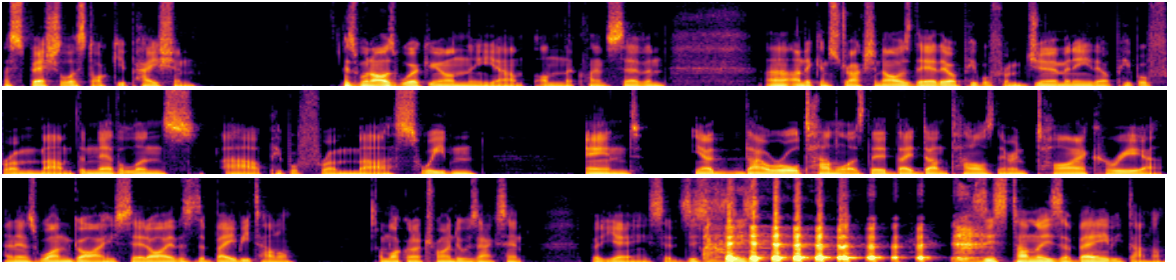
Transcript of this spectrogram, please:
a specialist occupation. Because when I was working on the um, on the Clem Seven uh, under construction, I was there. There were people from Germany, there were people from um, the Netherlands, uh, people from uh, Sweden, and you know they were all tunnelers. They they'd done tunnels their entire career. And there's one guy who said, "Oh, this is a baby tunnel." I'm not going to try and do his accent, but yeah, he said, "This is this, this tunnel is a baby tunnel."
